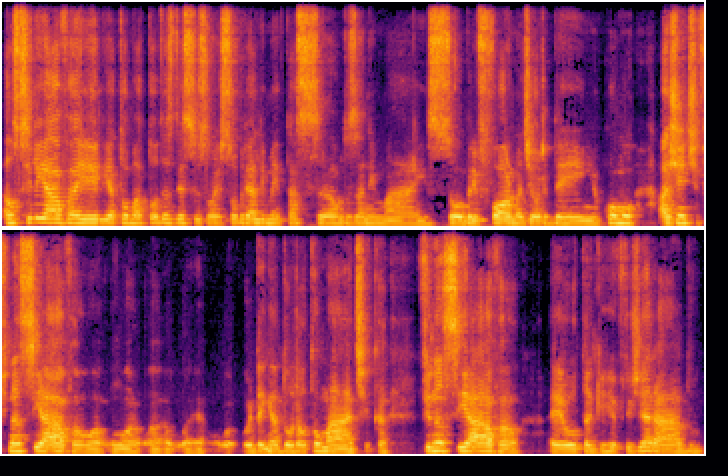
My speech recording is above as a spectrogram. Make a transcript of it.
auxiliava ele a tomar todas as decisões sobre a alimentação dos animais, sobre forma de ordenha, como a gente financiava uma, uma, uma ordenhadora automática, financiava é, o tanque refrigerado,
